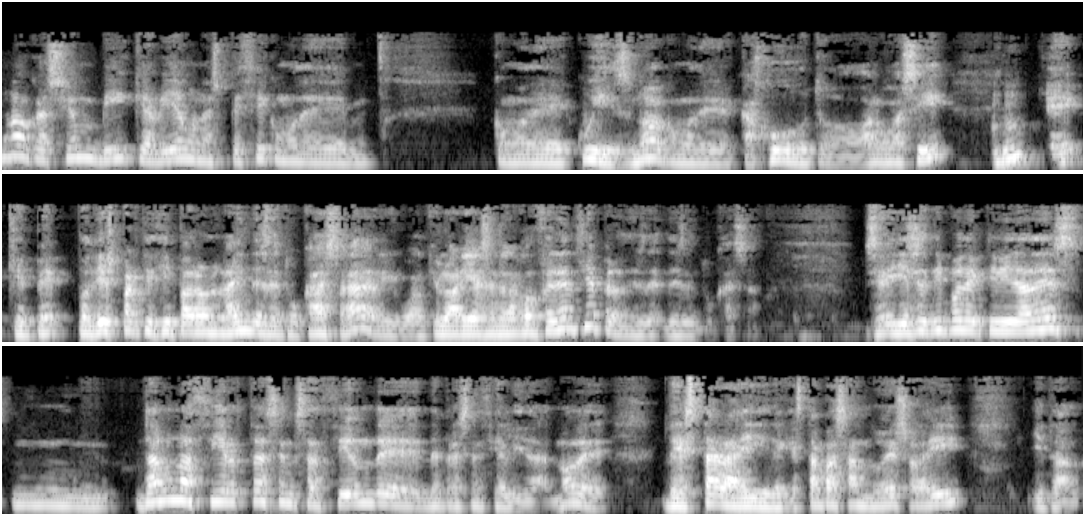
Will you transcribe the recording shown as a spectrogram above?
una ocasión vi que había una especie como de como de quiz, ¿no? Como de Kahoot o algo así, que, que podías participar online desde tu casa, igual que lo harías en la conferencia, pero desde, desde tu casa. Y ese tipo de actividades mm, dan una cierta sensación de, presencialidad, ¿no? De, de estar ahí, de que está pasando eso ahí y tal.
